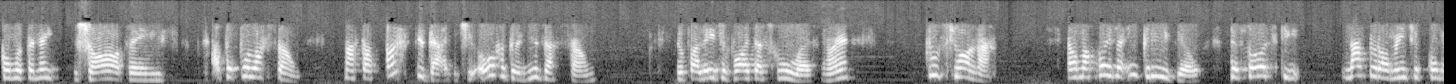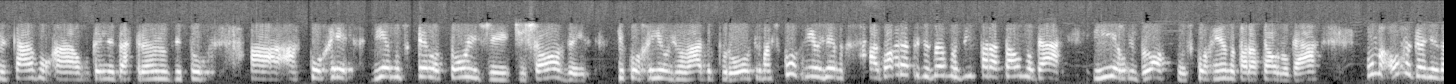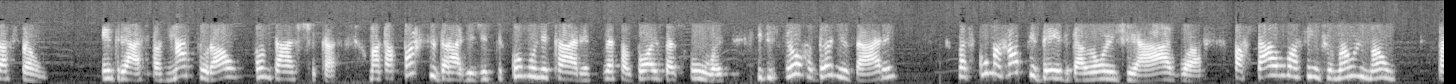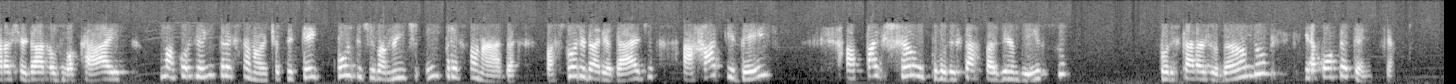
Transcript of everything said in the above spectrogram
como também jovens, a população, na capacidade de organização, eu falei de voz das ruas, não é? Funciona. É uma coisa incrível. Pessoas que naturalmente começavam a organizar trânsito, a, a correr, víamos pelotões de, de jovens que corriam de um lado para o outro, mas corriam dizendo, agora precisamos ir para tal lugar. Iam em blocos correndo para tal lugar. Uma organização entre aspas, natural, fantástica. Uma capacidade de se comunicarem nessa voz das ruas e de se organizarem, mas com uma rapidez, galões de água, passavam assim de mão em mão, para chegar aos locais. Uma coisa impressionante, eu fiquei positivamente impressionada com a solidariedade, a rapidez, a paixão por estar fazendo isso, por estar ajudando e a competência.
